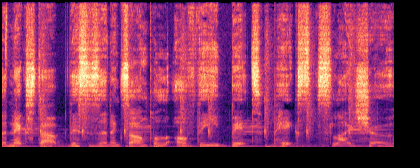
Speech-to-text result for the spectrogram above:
So next up, this is an example of the BitPix slideshow.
